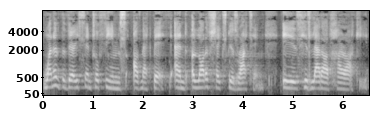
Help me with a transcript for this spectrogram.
One of the very central themes of Macbeth and a lot of Shakespeare's writing is his ladder of hierarchy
